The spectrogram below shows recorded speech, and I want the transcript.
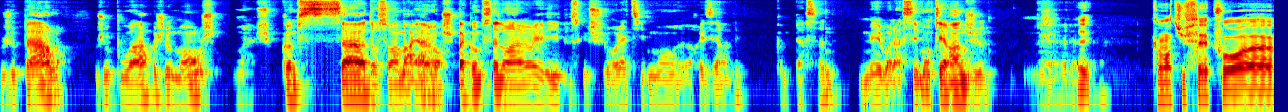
Je parle, je bois, je mange. Je suis comme ça dans sur un mariage. Alors, je suis pas comme ça dans la vraie vie parce que je suis relativement réservé comme personne. Mais voilà, c'est mon terrain de jeu. Comment tu fais pour, euh,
